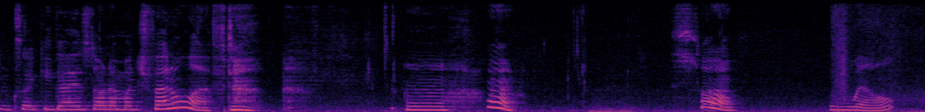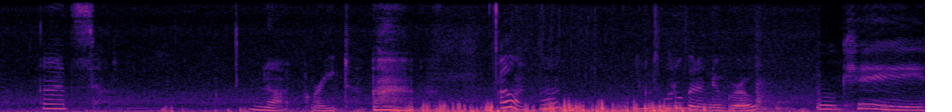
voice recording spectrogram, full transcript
Looks like you guys don't have much fennel left. uh, huh. So, well, that's not great. oh, well, a little bit of new growth. Okay,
